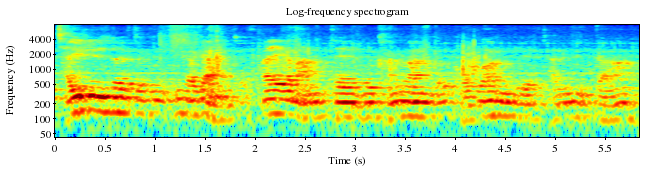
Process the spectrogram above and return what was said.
자유주의적인 생각이 아니죠. 사회가 나한테 뭘 강요하는 걸 거부하는 게 자유니까.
